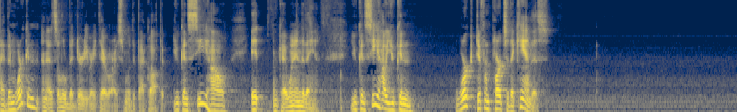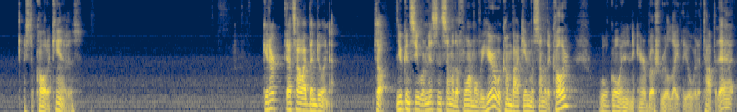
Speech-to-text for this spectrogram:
I've been working, and it's a little bit dirty right there where I smoothed it back off, but you can see how it, okay, went into the hand. You can see how you can work different parts of the canvas. I still call it a canvas. Get our, that's how I've been doing that. So you can see we're missing some of the form over here. We'll come back in with some of the color. We'll go in and airbrush real lightly over the top of that.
